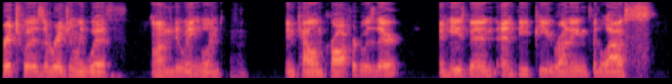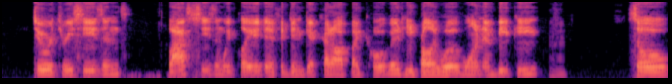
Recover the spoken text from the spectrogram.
Rich was originally with um, New England, mm-hmm. and Callum Crawford was there, and he's been MVP running for the last two or three seasons. Last season we played, if it didn't get cut off by COVID, he probably would have won MVP. Mm-hmm. So,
